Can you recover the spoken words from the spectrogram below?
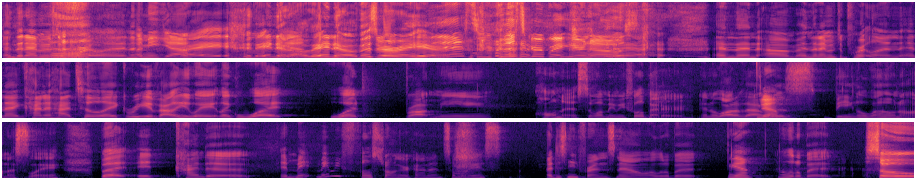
and then I moved to Portland. I mean, yeah. right? they know, Yeah. they know. This row right here. This, this group right here knows. Yeah. And then um and then I moved to Portland and I kind of had to like reevaluate like what what brought me wholeness and what made me feel better. And a lot of that Yeah. was being alone, honestly. But it kind of it made made me feel stronger kind of in some ways. I just need friends now a little bit. Yeah. A little bit. So,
